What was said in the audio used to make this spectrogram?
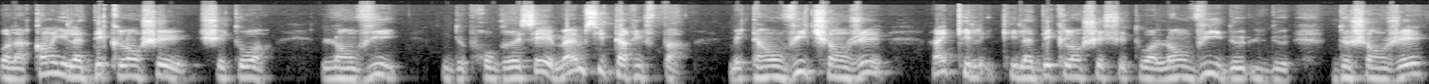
Voilà, quand il a déclenché chez toi l'envie de progresser, même si tu n'arrives pas, mais tu as envie de changer, hein, qu'il a déclenché chez toi l'envie de, de, de, changer,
